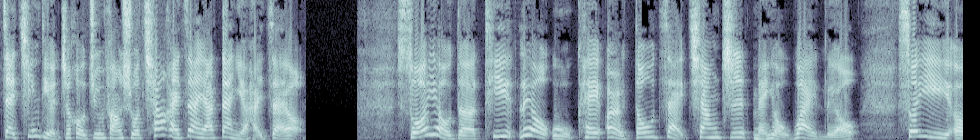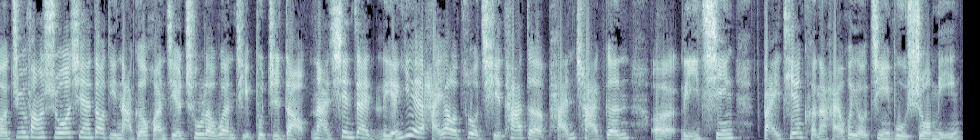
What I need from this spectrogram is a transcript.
在清点之后，军方说枪还在呀，弹也还在哦。所有的 T 六五 K 二都在，枪支没有外流，所以呃，军方说现在到底哪个环节出了问题不知道。那现在连夜还要做其他的盘查跟呃厘清，白天可能还会有进一步说明。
